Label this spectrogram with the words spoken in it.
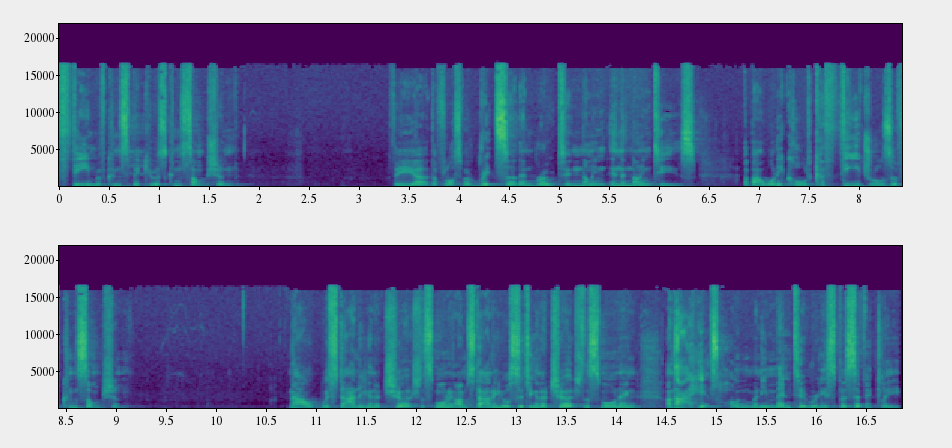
theme of conspicuous consumption, the, uh, the philosopher Ritzer then wrote in, in the 90s about what he called cathedrals of consumption. Now, we're standing in a church this morning. I'm standing, you're sitting in a church this morning, and that hits home, and he meant it really specifically.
